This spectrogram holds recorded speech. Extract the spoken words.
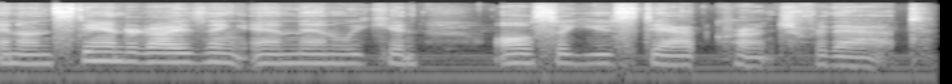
and unstandardizing and then we can also use StatCrunch for that.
